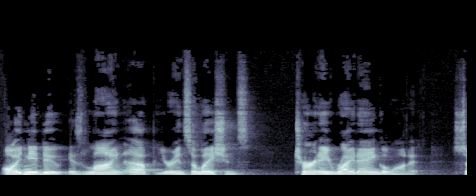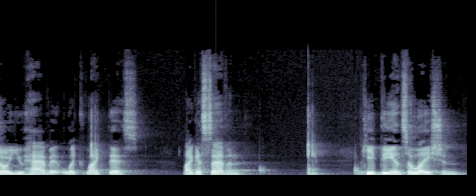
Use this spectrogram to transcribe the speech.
All you need to do is line up your insulations, turn a right angle on it. So you have it look like this, like a seven. Keep the insulation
